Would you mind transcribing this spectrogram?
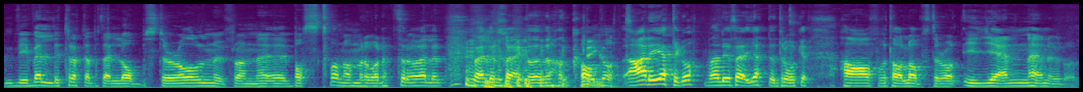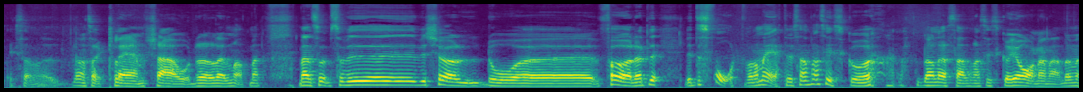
vi är väldigt trötta på så här Lobster Roll nu från eh, Boston-området så det var väldigt, väldigt skönt att de kom. Det är gott. Ja det är jättegott men det är så här jättetråkigt. Ja, får ta Lobster Roll igen här nu då liksom. Någon sån här clam chowder eller något. Men, men så, så vi, vi kör då eh, förrätt. Li- Lite svårt vad de äter i San Francisco. De där San Franciscoianerna. De,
